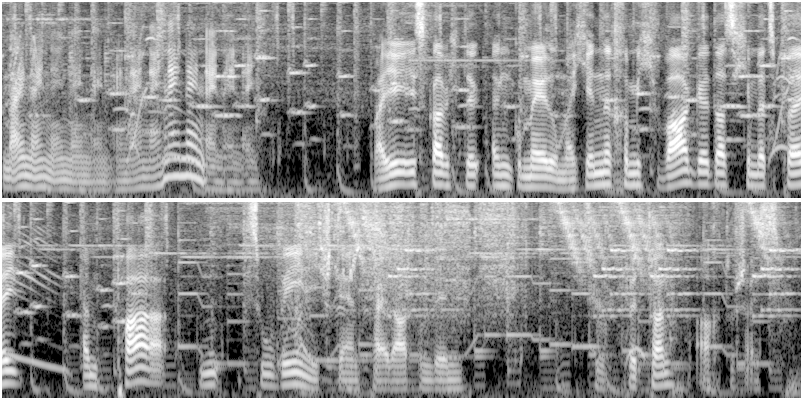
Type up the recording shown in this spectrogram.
Nein, nein, nein, nein, nein, nein, nein, nein, nein, nein, nein, nein, nein. Weil hier ist, glaube ich, ein Gumelum. Ich erinnere mich vage, dass ich im Let's Play ein paar zu wenig Sternteile hatte, um den zu füttern. Ach du Scheiße.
